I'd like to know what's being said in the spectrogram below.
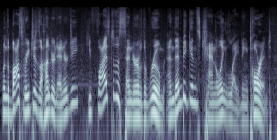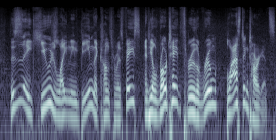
When the boss reaches 100 energy, he flies to the center of the room and then begins channeling Lightning Torrent. This is a huge lightning beam that comes from his face, and he'll rotate through the room, blasting targets.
